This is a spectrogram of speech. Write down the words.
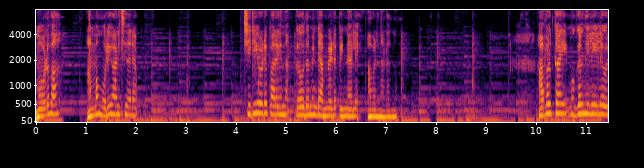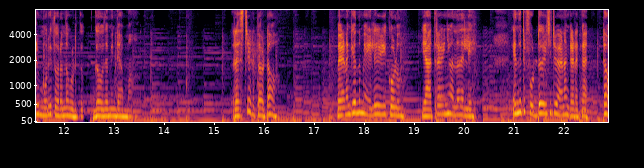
മോൾ വാ അമ്മ മുറി കാണിച്ചു തരാം. ചിരിയോടെ പറയുന്ന ഗൗതമിന്റെ അമ്മയുടെ പിന്നാലെ അവൾ നടന്നു. അവൾക്കായി മുകൾ നിലയിലെ ഒരു മുറി തുറന്നു കൊടുത്തു ഗൗതമിന്റെ അമ്മ. റെസ്റ്റ് എടുത്തോട്ടോ. വേണമെങ്കിൽ ഒന്ന് മേലെ കഴിക്കോളൂ യാത്ര കഴിഞ്ഞ് വന്നതല്ലേ. എന്നിട്ട് ഫുഡ് കഴിച്ചിട്ട് വേണം കിടക്കാൻ. കേട്ടോ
